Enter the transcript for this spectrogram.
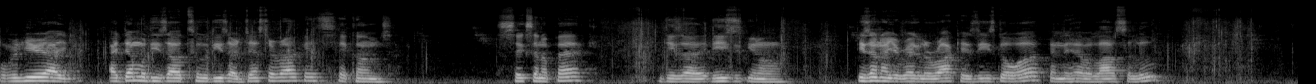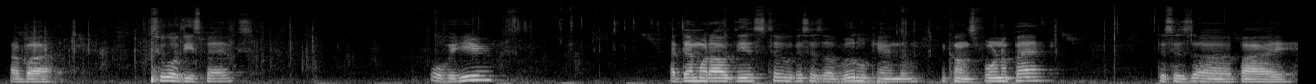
Over here, I I demoed these out too. These are Jester rockets. It comes six in a pack. These are these you know these are not your regular rockets. These go up and they have a loud salute. I bought two of these bags Over here, I demoed out this too. This is a voodoo candle. It comes four in a pack. This is uh, by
